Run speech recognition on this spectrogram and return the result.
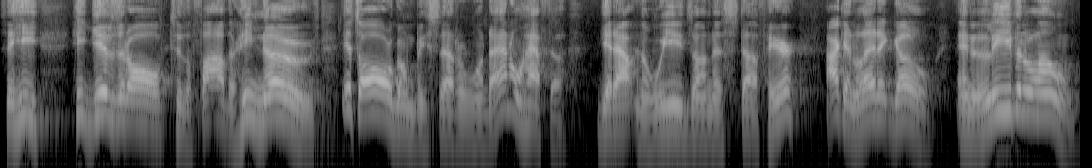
See, he, he gives it all to the Father. He knows it's all going to be settled one day. I don't have to get out in the weeds on this stuff here. I can let it go and leave it alone.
